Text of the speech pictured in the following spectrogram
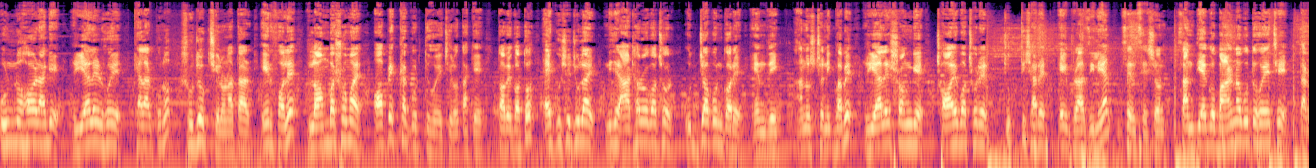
পূর্ণ হওয়ার আগে রিয়ালের হয়ে খেলার কোনো সুযোগ ছিল না তার। এর ফলে লম্বা সময় অপেক্ষা করতে হয়েছিল তাকে। তবে গত একুশে জুলাই নিজের আঠারো বছর উদযাপন করে এন্দ্রিক আনুষ্ঠানিকভাবে রিয়ালের সঙ্গে ছয় বছরের চুক্তি সারেন এই ব্রাজিলিয়ান সেন্সেশন। সান্তিয়াগো বার্নাবুতে হয়েছে তার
